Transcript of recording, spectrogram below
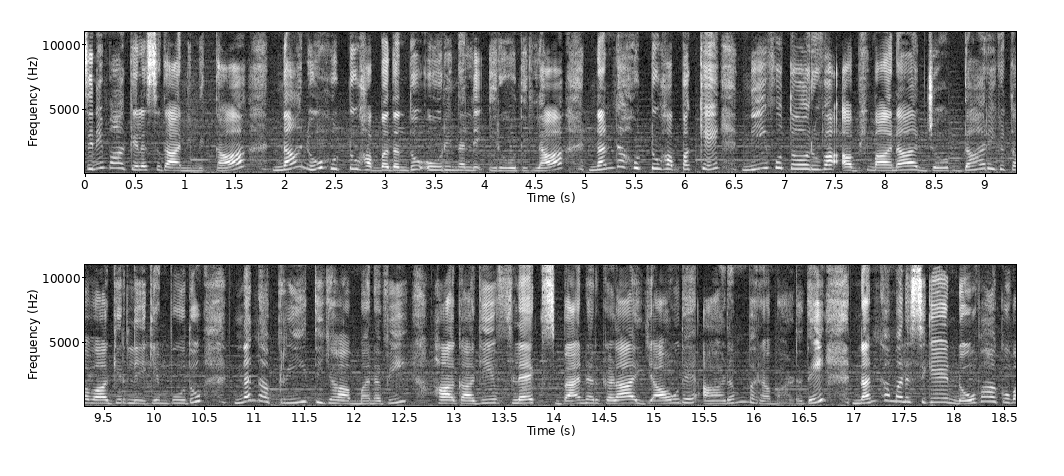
ಸಿನಿಮಾ ಕೆಲಸದ ನಿಮಿತ್ತ ನಾನು ಹುಟ್ಟು ಹಬ್ಬದಂದು ಊರಿನಲ್ಲಿ ಇರುವುದಿಲ್ಲ. ನನ್ನ ಹುಟ್ಟು ಹಬ್ಬಕ್ಕೆ ನೀವು ತೋರುವ ಅಭಿಮಾನ ಜವಾಬ್ದಾರಿಯುತವಾಗಿರಲಿ ಎಂಬುದು ನನ್ನ ಪ್ರೀತಿಯ ಮನವಿ. ಹಾಗಾಗಿ ಫ್ಲೆಕ್ಸ್ ಬ್ಯಾನರ್ಗಳ ಯಾವುದೇ ಆಡಂಬರ ಮಾಡದೆ, ನನ್ನ ಮನಸ್ಸಿಗೆ ನೋವಾಗುವ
